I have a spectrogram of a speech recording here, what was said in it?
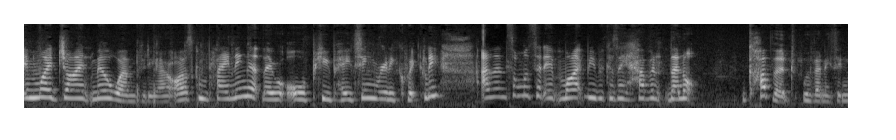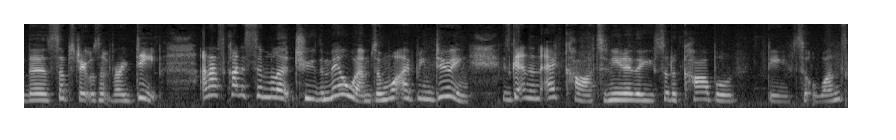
in my giant mealworm video I was complaining that they were all pupating really quickly and then someone said it might be because they haven't, they're not covered with anything. The substrate wasn't very deep. And that's kind of similar to the mealworms. And what I've been doing is getting an egg carton, you know, the sort of cardboard sort of ones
